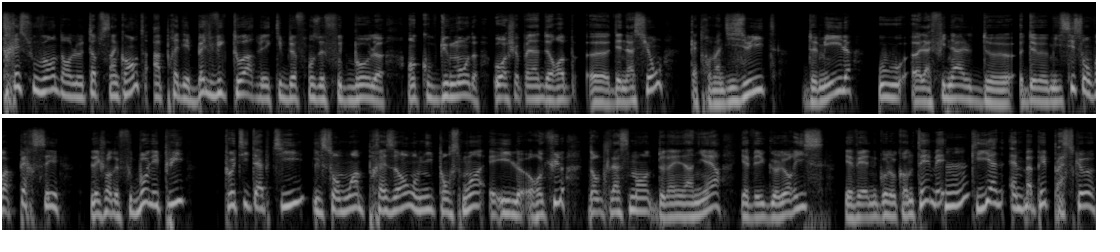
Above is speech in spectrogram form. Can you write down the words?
Très souvent dans le top 50, après des belles victoires de l'équipe de France de football en Coupe du Monde ou en Championnat d'Europe des Nations, 98, 2000 ou la finale de 2006, on voit percer les joueurs de football et puis petit à petit, ils sont moins présents, on y pense moins et ils reculent. Dans le classement de l'année dernière, il y avait Hugo Loris, il y avait N'Golo Kanté, mais mmh. Kylian Mbappé parce que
